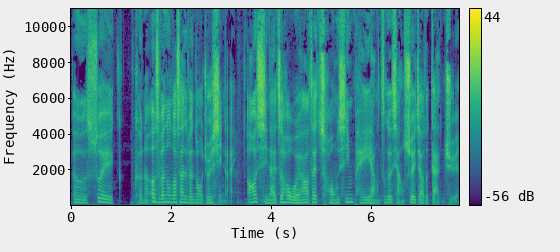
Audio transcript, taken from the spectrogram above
呃睡可能二十分钟到三十分钟我就会醒来，然后醒来之后我要再重新培养这个想睡觉的感觉，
